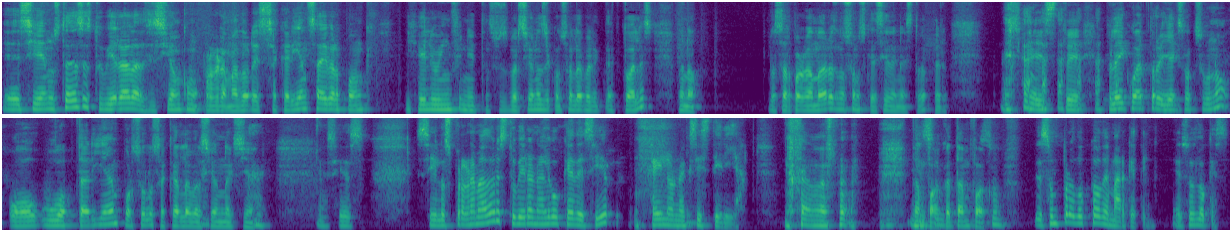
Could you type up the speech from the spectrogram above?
eh, si en ustedes estuviera la decisión como programadores, ¿sacarían Cyberpunk y Halo Infinite en sus versiones de consola actuales? Bueno, los programadores no son los que deciden esto, ¿eh? pero este, Play 4 y Xbox One, o optarían por solo sacar la versión Next Gen. Así es. Si los programadores tuvieran algo que decir, Halo no existiría. tampoco, tampoco. Es un, producto de marketing, eso es lo que es.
